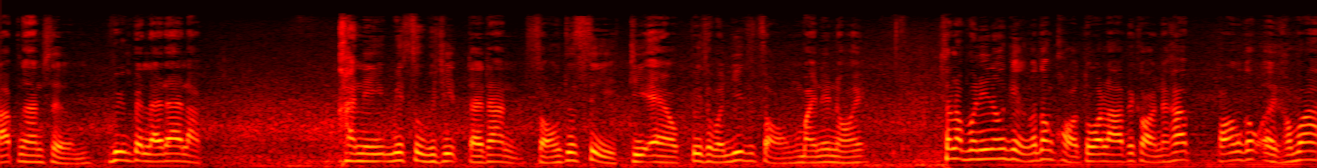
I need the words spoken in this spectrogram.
รับงานเสริม วิ่งเป็นรายได้หลักคันนี้มิ t ซูบิชิไททัน2.4 GL ปี 2022 ไม่น้อยๆสำหรับวันนี้น้องเก่งก็ต้องขอตัวลาไปก่อนนะครับ พร้อมกับเอ่ยคำว่า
